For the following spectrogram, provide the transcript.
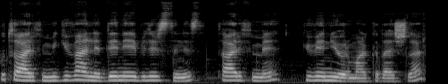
bu tarifimi güvenle deneyebilirsiniz. Tarifime güveniyorum arkadaşlar.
